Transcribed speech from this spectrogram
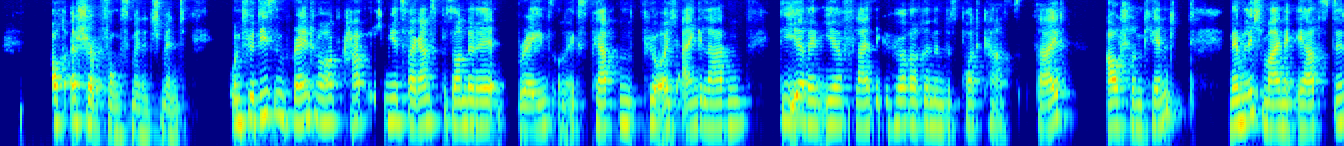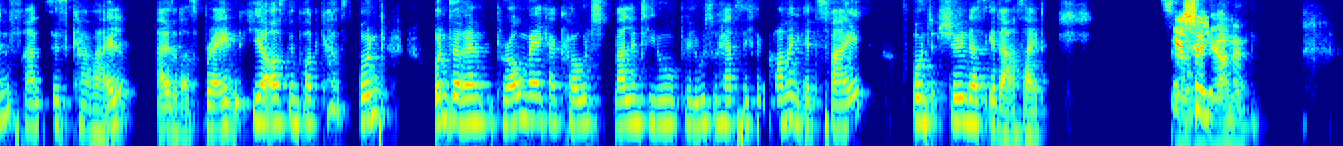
auch Erschöpfungsmanagement. Und für diesen Brain Talk habe ich mir zwei ganz besondere Brains und Experten für euch eingeladen, die ihr, wenn ihr fleißige Hörerinnen des Podcasts seid, auch schon kennt. Nämlich meine Ärztin Franziska Weil, also das Brain hier aus dem Podcast, und unseren Pro-Maker Coach Valentino Peluso. Herzlich willkommen, ihr zwei und schön, dass ihr da seid. Sehr, sehr gerne.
